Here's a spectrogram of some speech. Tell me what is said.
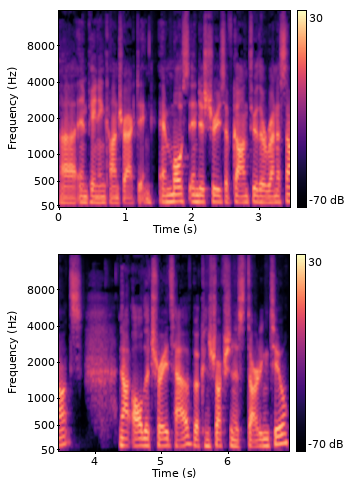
uh, in painting contracting. And most industries have gone through their renaissance. Not all the trades have, but construction is starting to.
